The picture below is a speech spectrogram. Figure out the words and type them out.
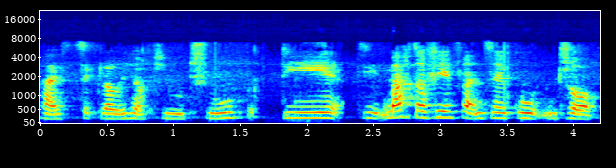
heißt sie, glaube ich, auf YouTube. Die, die macht auf jeden Fall einen sehr guten Job.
